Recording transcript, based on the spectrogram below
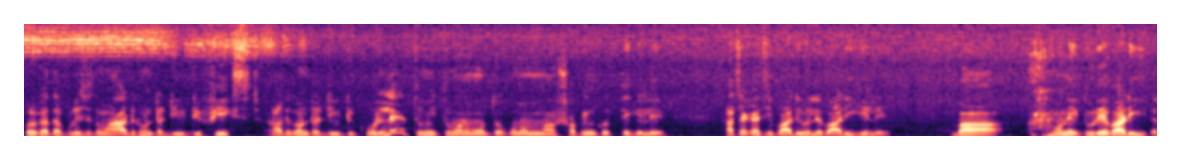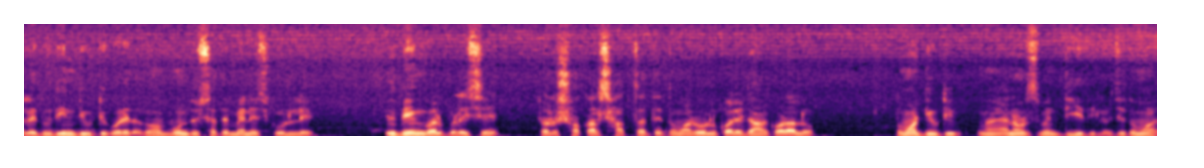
কলকাতা পুলিশে তোমার আট ঘণ্টা ডিউটি ফিক্সড আট ঘণ্টা ডিউটি করলে তুমি তোমার মতো কোনো শপিং করতে গেলে, কাছাকাছি বাড়ি হলে বাড়ি গেলে, বা অনেক দূরে বাড়ি, তাহলে দুদিন ডিউটি করে তোমার বন্ধুর সাথে ম্যানেজ করলে। কিন্তু বেঙ্গল পুলিশে চলো সকাল সাতটাতে তোমার রোল কলে দাঁড় করালো, তোমার ডিউটি অ্যানাউন্সমেন্ট দিয়ে দিল যে তোমার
